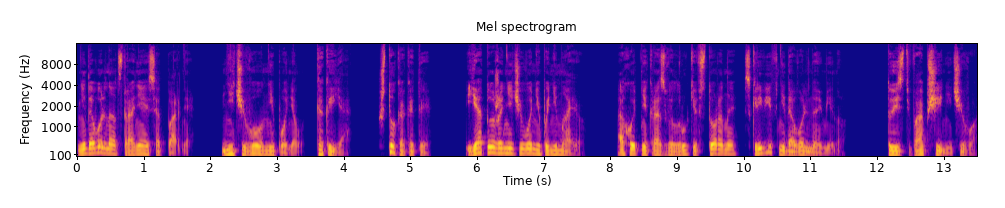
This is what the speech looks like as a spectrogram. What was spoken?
недовольно отстраняясь от парня. «Ничего он не понял, как и я». «Что, как и ты?» «Я тоже ничего не понимаю». Охотник развел руки в стороны, скривив недовольную мину. «То есть вообще ничего».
